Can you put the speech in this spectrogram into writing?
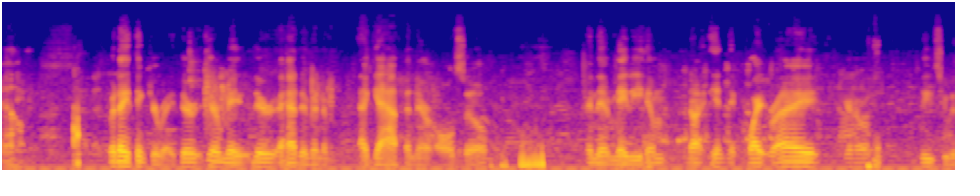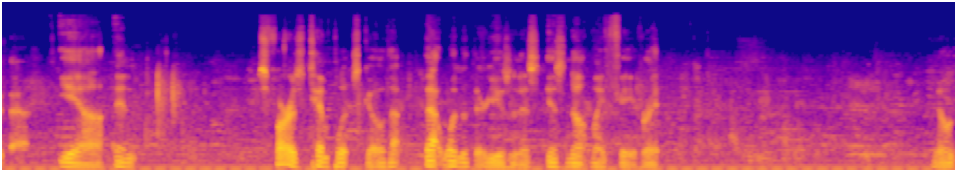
Yeah. But I think you're right. There, there may, there had to have been a, a gap in there also, and then maybe him not hitting it quite right. You know, leaves you with that. Yeah, and as far as templates go, that that one that they're using is is not my favorite. You know,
